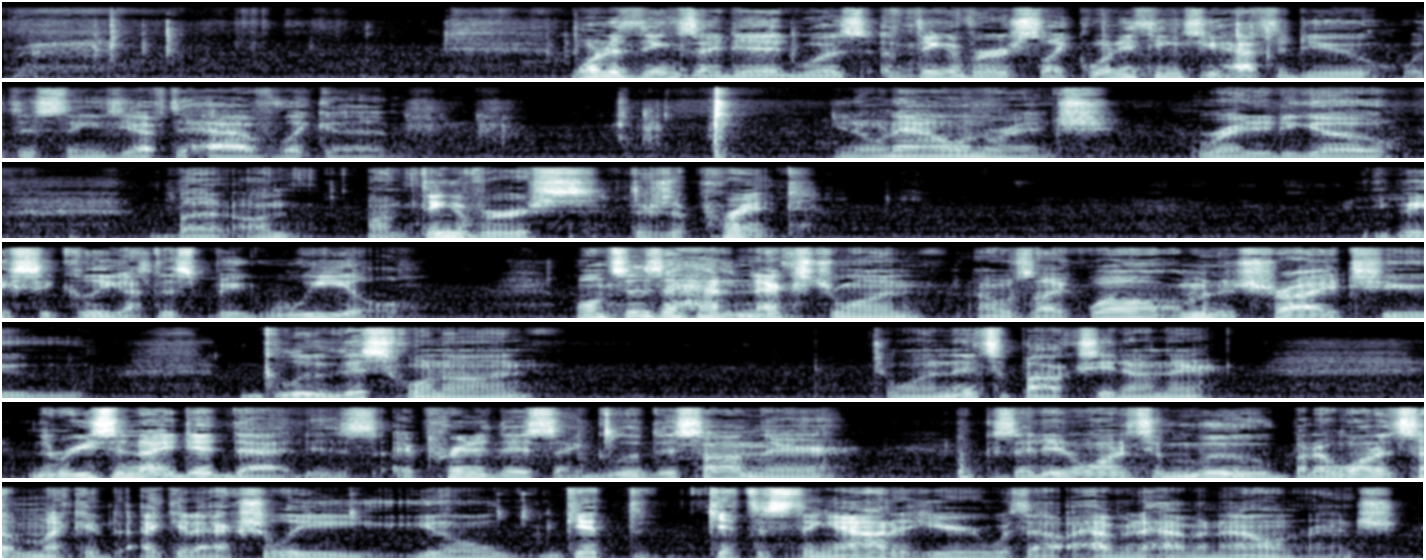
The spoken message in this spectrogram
One of the things I did was in Thingiverse, like one of the things you have to do with this thing is you have to have like a you know an Allen wrench ready to go. But on on Thingiverse, there's a print you basically got this big wheel. Well, and since I had an extra one, I was like, well, I'm to try to glue this one on to one. It's epoxy on there. And the reason I did that is I printed this, I glued this on there because I didn't want it to move, but I wanted something I could I could actually, you know, get get this thing out of here without having to have an Allen wrench.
